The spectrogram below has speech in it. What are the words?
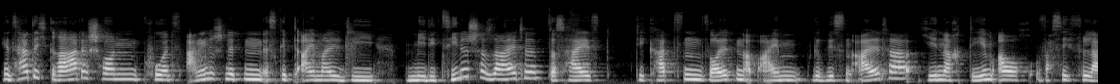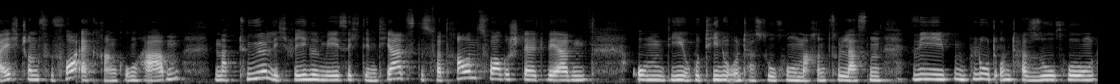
Jetzt hatte ich gerade schon kurz angeschnitten, es gibt einmal die medizinische Seite, das heißt, die Katzen sollten ab einem gewissen Alter, je nachdem auch, was sie vielleicht schon für Vorerkrankungen haben, natürlich regelmäßig dem Tierarzt des Vertrauens vorgestellt werden, um die Routineuntersuchungen machen zu lassen, wie Blutuntersuchung,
